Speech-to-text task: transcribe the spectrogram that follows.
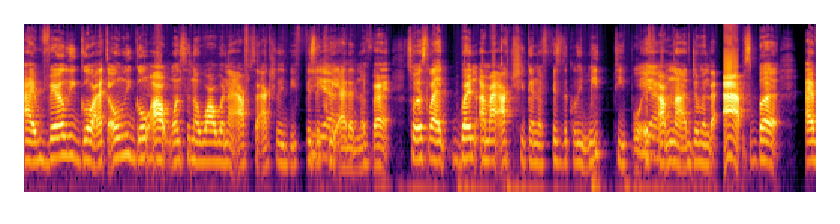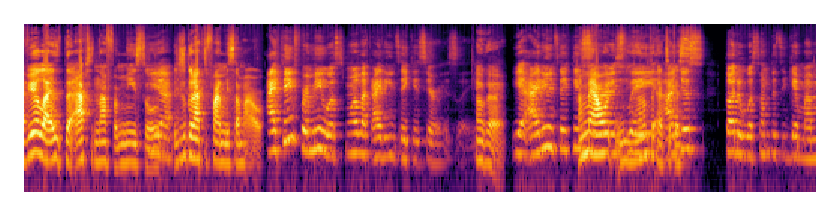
I barely go. Like, I only go out mm-hmm. once in a while when I have to actually be physically Yeah. at an event. So it's like, when am I actually gonna physically meet people if Yeah. I'm not doing the apps? But I realized the apps are not for me. So Yeah. you're just gonna have to find me somehow. I think for me it was more like I didn't take it seriously. Okay. Yeah, I didn't take it I mean, I would- I don't seriously. think I I, took it s- just thought it was something to get my mind,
